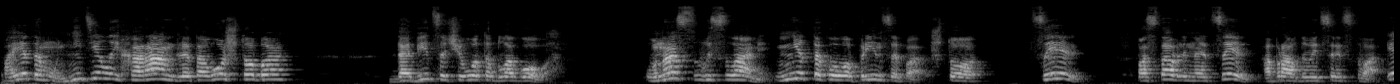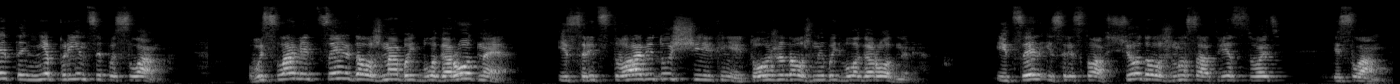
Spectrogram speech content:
Поэтому не делай харам для того, чтобы добиться чего-то благого. У нас в исламе нет такого принципа, что цель, поставленная цель оправдывает средства. Это не принцип ислама. В исламе цель должна быть благородная, и средства, ведущие к ней, тоже должны быть благородными. И цель, и средства, все должно соответствовать исламу.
